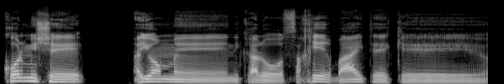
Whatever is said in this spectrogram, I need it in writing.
כל מי שהיום אה, נקרא לו שכיר בהייטק, אה,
